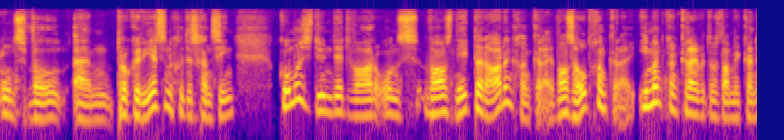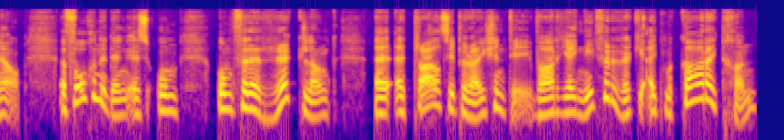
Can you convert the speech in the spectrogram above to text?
ons wil ehm um, prokureurs en goeders gaan sien. Kom ons doen dit waar ons waar ons net berading gaan kry, waar ons hulp gaan kry. Iemand kan kry wat ons daarmee kan help. 'n Volgende ding is om om vir 'n ruk lank 'n 'n trial separation te waar jy net vir 'n rukkie uitmekaar uitgaan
